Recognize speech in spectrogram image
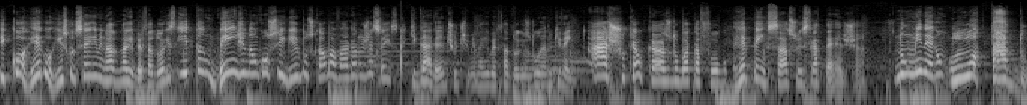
e correr o risco de ser eliminado na Libertadores e também de não conseguir buscar uma vaga no G6, que garante o time na Libertadores do ano que vem. Acho que é o caso do Botafogo repensar sua estratégia. Num Mineirão lotado,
